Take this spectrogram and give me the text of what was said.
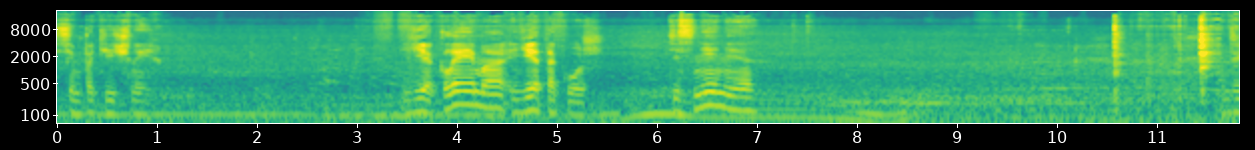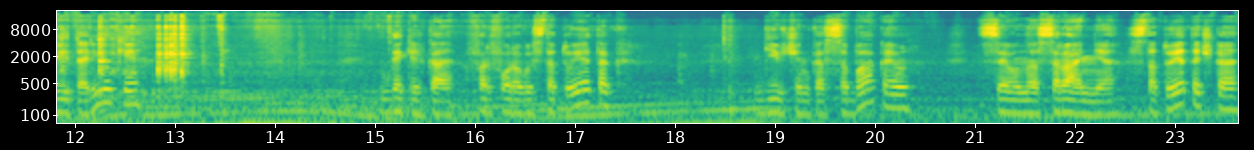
симпатичний. Є клейма, є також тіснення. Дві тарілки, декілька фарфорових статуеток, дівчинка з собакою. Це у нас рання статуеточка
